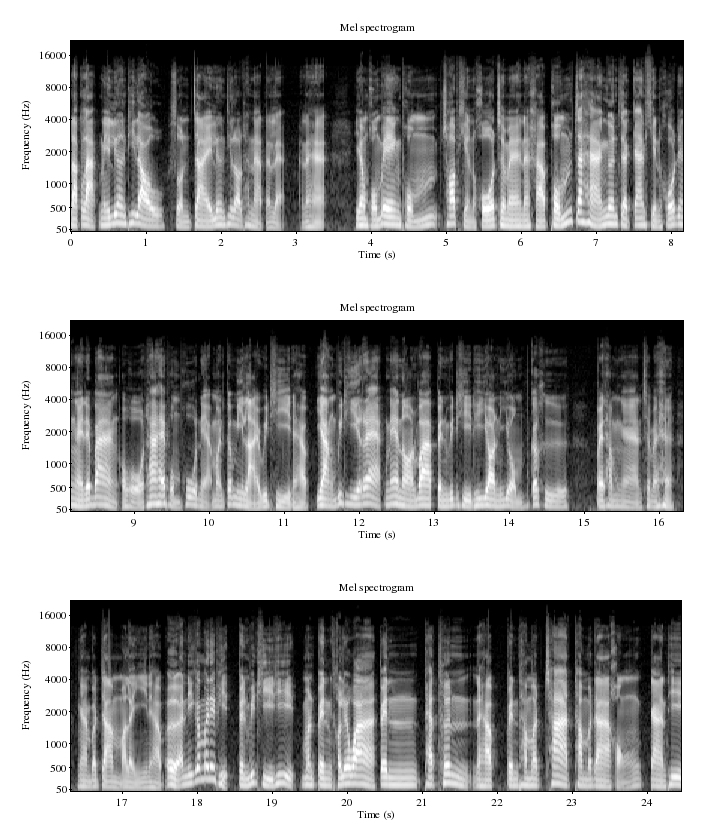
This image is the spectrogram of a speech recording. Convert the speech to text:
หลักๆ ในเรื่องที่เราสนใจเรื่องที่เราถนัดนั่นแหละนะฮะอย่างผมเองผมชอบเขียนโค้ดใช่ไหมนะครับ ผมจะหาเงินจากการเขียนโค้ดยังไงได้บ้างโอ้โห ถ้าให้ผมพูดเนี่ยมันก็มีหลายวิธีนะครับ อย่างวิธีแรกแน่นอนว่าเป็นวิธีที่ยอดนิยมก็คือ ไปทำงานใช่ไหมงานประจำอะไรอย่างนี้นะครับเอออันนี้ก็ไม่ได้ผิดเป็นวิธีที่มันเป็นเขาเรียกว่าเป็นแพทเทิร์นนะครับเป็นธรรมชาติธรรมดาของการที่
